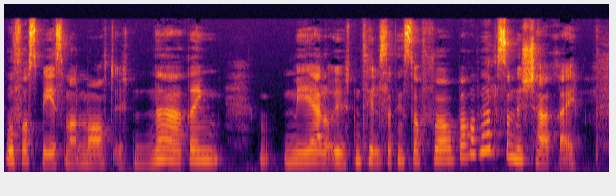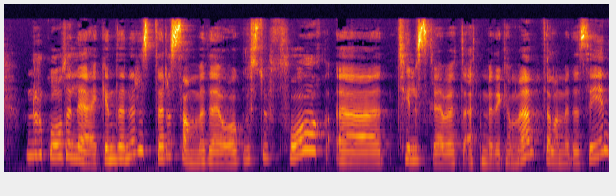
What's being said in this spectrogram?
hvorfor spiser man mat uten næring, med eller uten tilsetningsstoffer. Bare vel så nysgjerrig. Når du går til legen, det er det, samme det òg. Hvis du får eh, tilskrevet et medikament eller medisin,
